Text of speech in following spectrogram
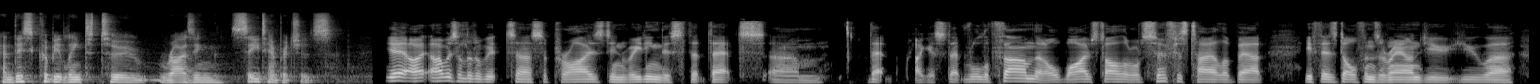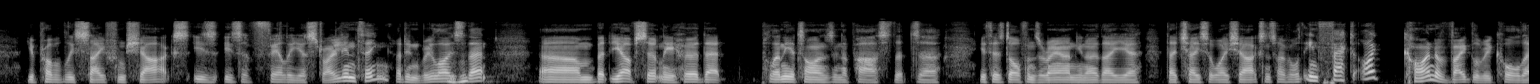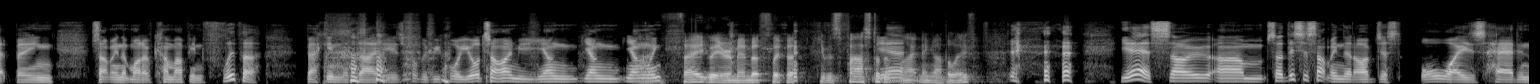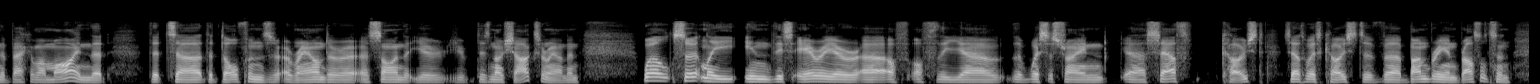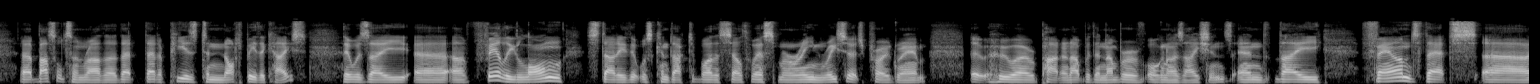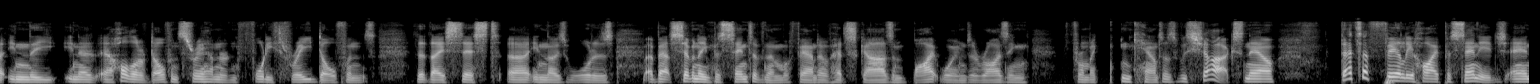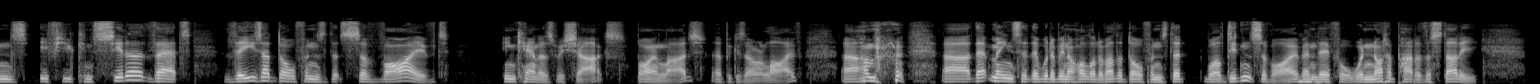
And this could be linked to rising sea temperatures. Yeah, I, I was a little bit uh, surprised in reading this that that um, that I guess that rule of thumb, that old wives' tale or old surface tale about if there's dolphins around, you you uh, you're probably safe from sharks is is a fairly Australian thing. I didn't realize that, um, but yeah, I've certainly heard that plenty of times in the past that uh, if there's dolphins around, you know, they uh, they chase away sharks and so forth. In fact, I kind of vaguely recall that being something that might have come up in Flipper back in the day. it's probably before your time, you young young youngling. Vaguely remember Flipper. He was faster Yeah. than lightning, I believe. Yeah, so um, so this is something that I've just always had in the back of my mind that that uh, the dolphins around are a, a sign that you you there's no sharks around, and well, certainly in this area uh, off off the uh, the West Australian uh, south coast, southwest coast of uh, Bunbury and Brusselton, uh, Busselton rather, that that appears to not be the case. There was a uh, a fairly long study that was conducted by the Southwest Marine Research Program, uh, who are partnered up with a number of organisations, and they found that uh, in the in a, a whole lot of dolphins, 343 dolphins that they assessed uh, in those waters, about 17% of them were found to have had scars and bite wounds arising from encounters with sharks. Now, that's a fairly high percentage, and if you consider that these are dolphins that survived encounters with sharks, by and large, uh, because they were alive, um, uh, that means that there would have been a whole lot of other dolphins that, well, didn't survive and therefore were not a part of the study.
